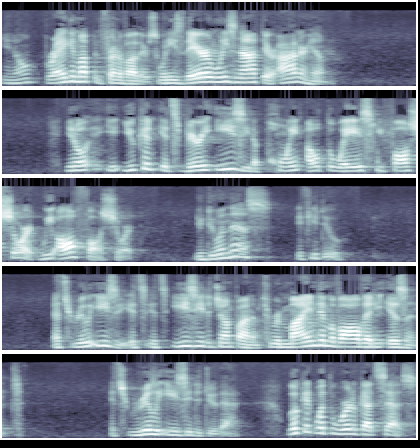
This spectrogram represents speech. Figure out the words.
You know, brag him up in front of others. When he's there and when he's not there, honor him. You know, you can, it's very easy to point out the ways he falls short. We all fall short. You're doing this if you do. That's really easy. It's, it's easy to jump on him, to remind him of all that he isn't. It's really easy to do that. Look at what the Word of God says.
